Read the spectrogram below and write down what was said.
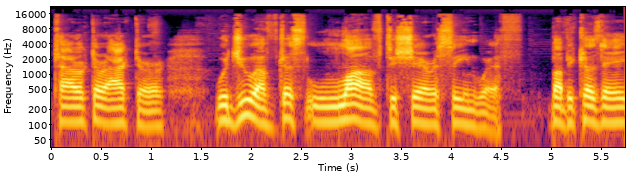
character actor, would you have just loved to share a scene with? But because they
